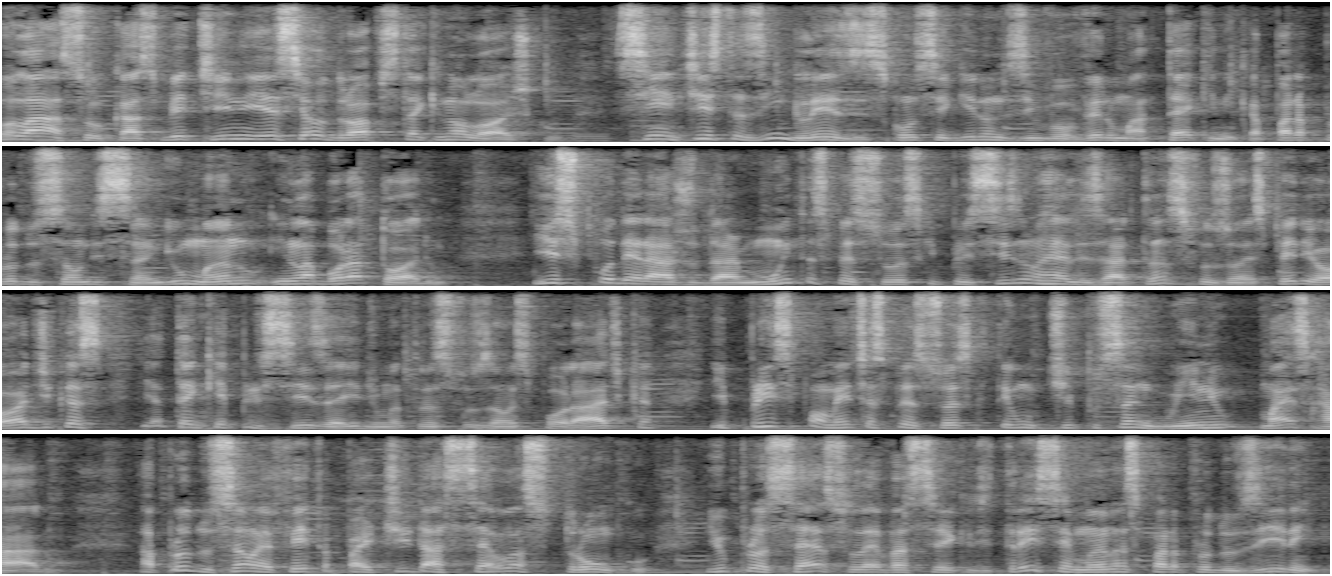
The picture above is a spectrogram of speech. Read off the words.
Olá, sou Cássio Bettini e esse é o Drops Tecnológico. Cientistas ingleses conseguiram desenvolver uma técnica para a produção de sangue humano em laboratório. Isso poderá ajudar muitas pessoas que precisam realizar transfusões periódicas e até quem precisa aí de uma transfusão esporádica e principalmente as pessoas que têm um tipo sanguíneo mais raro. A produção é feita a partir das células tronco e o processo leva cerca de três semanas para produzirem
